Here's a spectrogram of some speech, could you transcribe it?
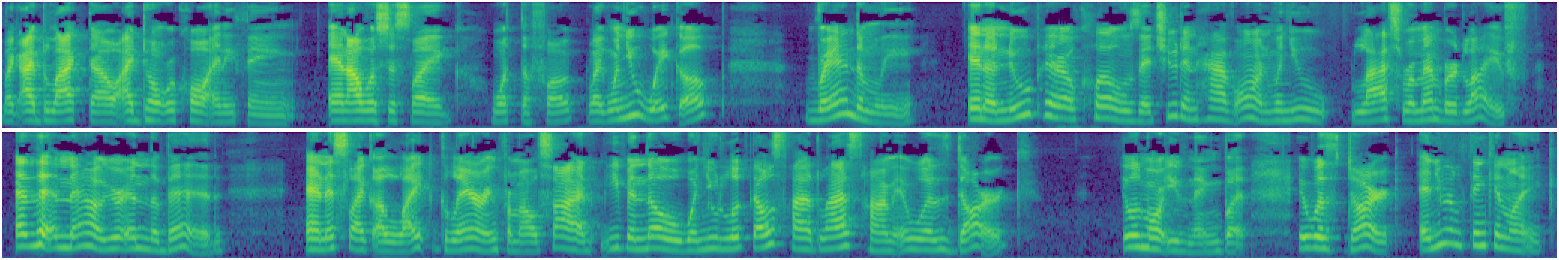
Like I blacked out. I don't recall anything. And I was just like, what the fuck? Like when you wake up randomly in a new pair of clothes that you didn't have on when you last remembered life. And then now you're in the bed and it's like a light glaring from outside, even though when you looked outside last time it was dark. It was more evening, but it was dark. And you're thinking, like,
